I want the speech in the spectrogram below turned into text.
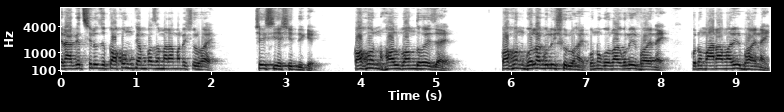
এর আগে ছিল যে কখন ক্যাম্পাসে মারামারি শুরু হয়, সেই সিএসির দিকে। কখন হল বন্ধ হয়ে যায়, কখন গোলাগুলি শুরু হয়, কোনো গোলাগুলির ভয় নাই, কোনো মারামারির ভয় নাই।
